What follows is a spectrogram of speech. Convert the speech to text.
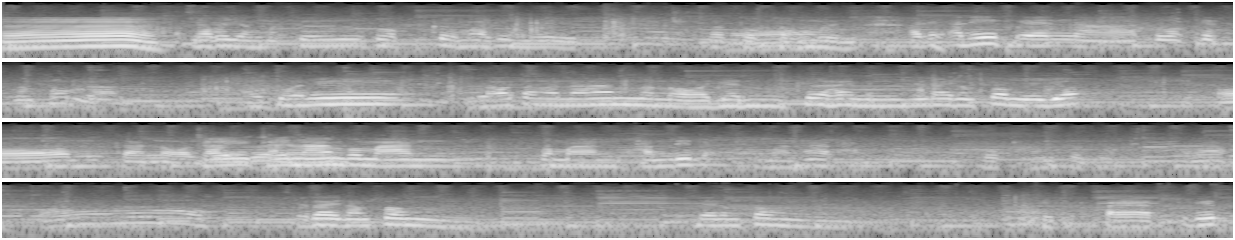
อืมแล้วก็ยังมาซื้อพวกเครื่องไม้เครื่องมืออีกก็ตกอ๋อสองหมื่นอันนี้อันนี้เป็นอ่าตัวเก็บน้ำส้มเหรอไอตัวนี้เราต้องเอาน้ำมาหล่อเย็นเพื่อให้มันได้น้ำส้มเยอะอ๋อมีการหล่อๆใช้เย็ด้วยใช้น้ำประมาณประมาณพันลิตรอะประมาณห้าถังหกถังต่อเดือนครับอ๋อจะได้น้ำส้ม ได้น้ำส้มสิบแปดลิตร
